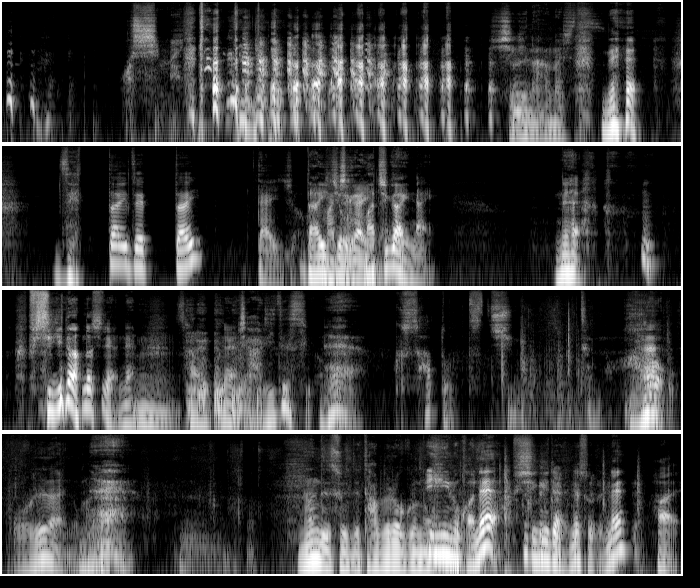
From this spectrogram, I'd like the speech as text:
おしまい。不思議な話です。ね。絶対絶対大丈夫。大丈夫。間違いない。間違いない。ね。不思議な話だよね、うん。最後ね。砂利ですよ。ね。草と土ってん歯折れないのかのね。ねなんでそれで食べログの。いいのかね。不思議だよねそれね。はい。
